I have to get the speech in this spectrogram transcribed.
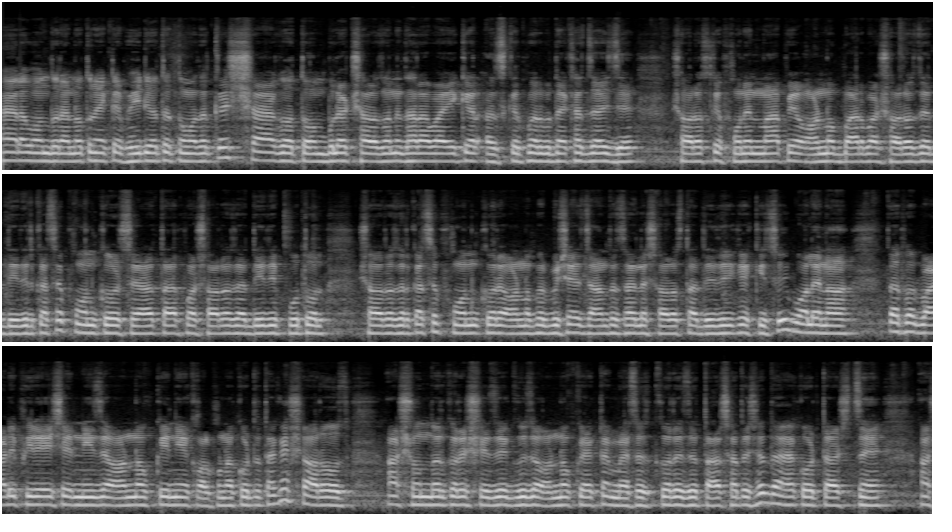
হ্যালো বন্ধুরা, নতুন একটা ভিডিওতে তোমাদেরকে স্বাগতম। বুলেট সরজনী ধারাবাহিকের আজকের পর্বে দেখা যায় যে সরোজকে ফোনে না পেয়ে অর্ণব বারবার সরোজের দিদির কাছে ফোন করছে আর তারপর সরোজের দিদি পুতুল সরোজের কাছে ফোন করে অর্ণবের বিষয়ে জানতে চাইলে সরোজ তার দিদিকে কিছুই বলে না। তারপর বাড়ি ফিরে এসে নিজে অর্ণবকে নিয়ে কল্পনা করতে থাকে সরোজ আর সুন্দর করে সেজে গুজে অর্ণবকে একটা মেসেজ করে যে তার সাথে সে দেখা করতে আসছে। আর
